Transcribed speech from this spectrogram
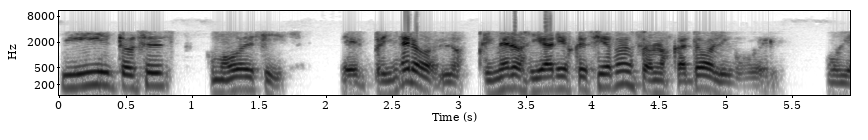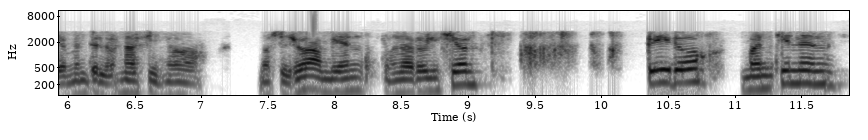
y entonces, como vos decís, el primero, los primeros diarios que cierran son los católicos, obviamente los nazis no, no se llevan bien con la religión, pero mantienen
